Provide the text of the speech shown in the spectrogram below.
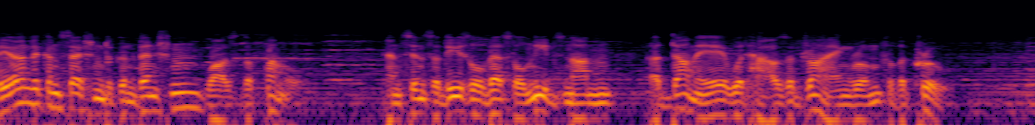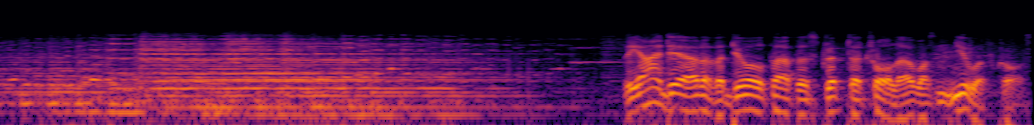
The only concession to convention was the funnel and since a diesel vessel needs none, a dummy would house a drying room for the crew. The idea of a dual-purpose drifter trawler wasn't new, of course.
